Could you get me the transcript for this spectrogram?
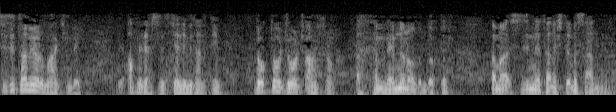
sizi tanıyorum hakim bey. Ee, affedersiniz kendimi tanıtayım. Doktor George Armstrong. Memnun oldum doktor. Ama sizinle tanıştığımı sanmıyorum.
